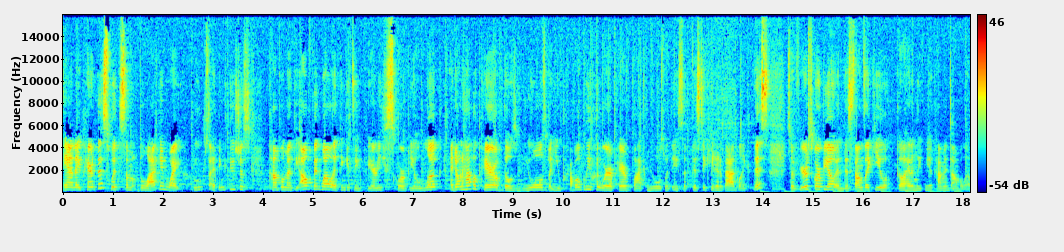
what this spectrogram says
And I paired this with some black and white hoops. I think these just complement the outfit well. I think it's a very Scorpio look. I don't have a pair of those mules, but you probably would wear a pair of black mules with a sophisticated bag like this. So if you're a Scorpio and this sounds like you, go ahead and leave me a comment down below.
